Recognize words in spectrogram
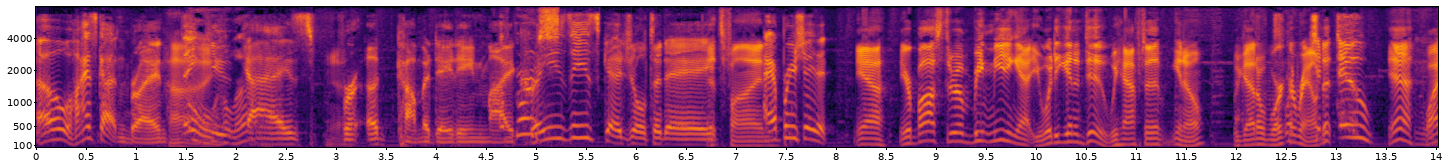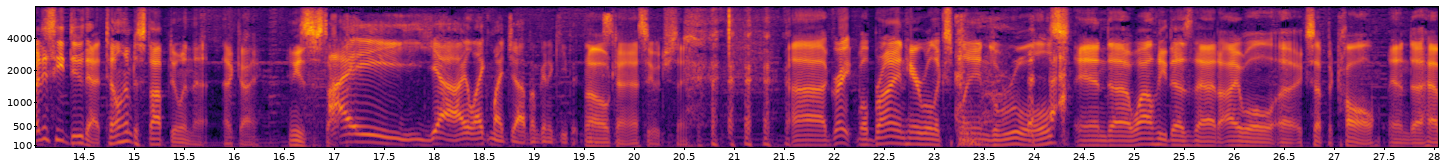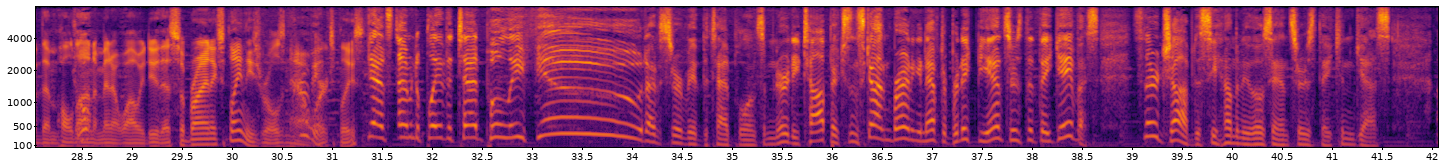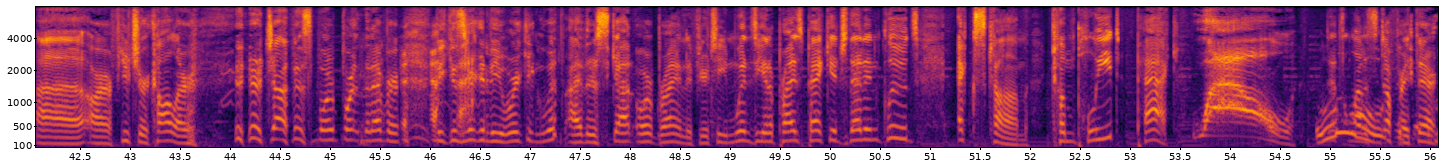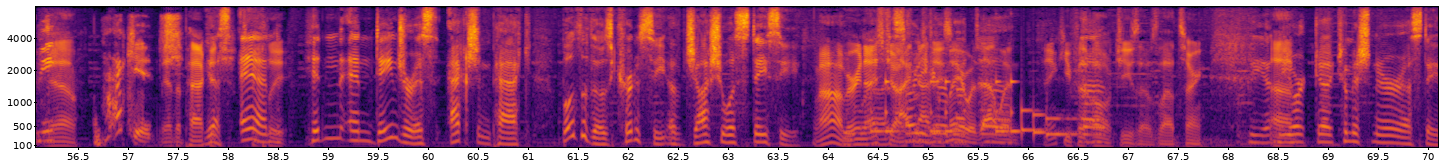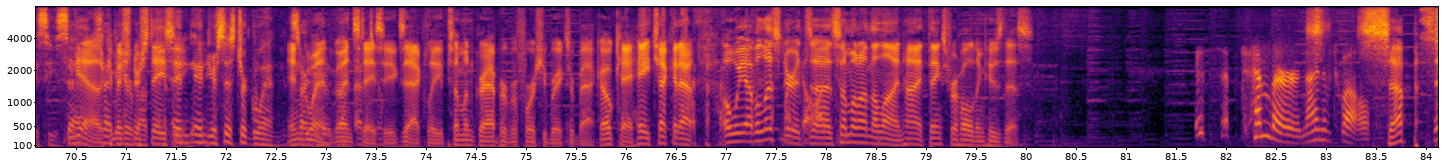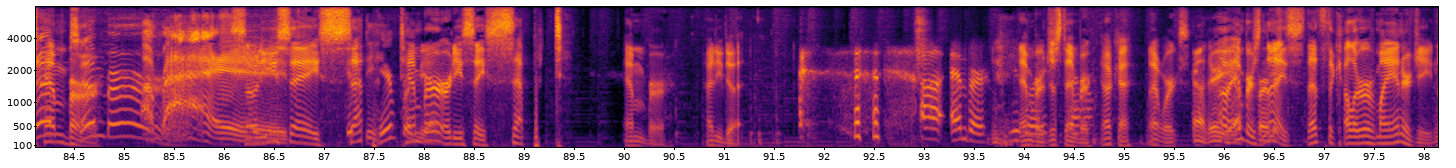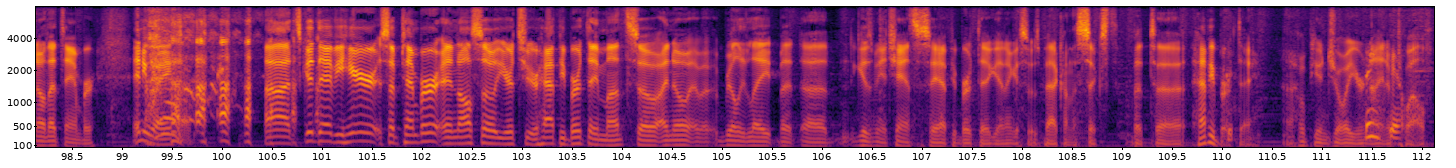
Oh, hi, Scott and Brian. Hi. Thank oh, you Hello. guys Yeah. for accommodating my Of course. crazy schedule today. It's fine. I appreciate it. Yeah, your boss threw a be- meeting at you. What are you going to do? We have to, you know, we got to work What around you it. Do Yeah. Why does he do that? Tell him to stop doing that. That guy. He needs to stop. I? Yeah, I like my job. I'm going to keep it. Oh, okay. I see what you're saying. uh, great. Well, Brian here will explain the rules, and uh, while he does that, I will uh, accept a call and uh, have them hold on a minute while we do this. So, Brian, explain these rules and how it works, please. Yeah, it's time to play the Tadpooley Feud. I've surveyed the Tadpool on some nerdy topics, and Scott and Brian are going to have to predict the answers that they gave us. It's their job to see how many of those answers they can guess. Uh, our future caller your job is more important than ever because you're going to be working with either Scott or Brian. If your team wins, you get a prize package that includes XCOM Complete Pack. Wow! That's a lot of stuff right there. complete Yeah. Package. Yeah, the package. Yes, and complete. Hidden and Dangerous Action Pack. Both of those courtesy of Joshua Stacy. Ah, very who, nice uh, job. sorry to hear about, with that uh, one. Thank you for. Uh, oh, geez, that was loud. Sorry. The uh, Uh, New York uh, Commissioner uh, Stacy. Sad- Yeah, sad to hear Commissioner. Stacy. and, and your sister Gwen. And Sorry Gwen, Gwen. Stacy, exactly. Someone grab her before she breaks her back. Okay, hey, check it out. Oh, we have a listener. It's uh, someone on the line. Hi, thanks for holding. Who's this? It's September, 9 of 12. September. September. All right. So do you say Good to hear from September you. or do you say September? How do you do it? Uh, Ember. usually, Ember, just so. Ember. Okay, that works. Oh, there you go. Ember's Perfect. nice. That's the color of my energy. No, that's Amber. Anyway, uh, it's good to have you here, September, and also your, it's your happy birthday month. So I know uh, really late, but uh, it gives me a chance to say happy birthday again. I guess it was back on the sixth, but uh, happy birthday. I hope you enjoy your Thank nine you. of twelve.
